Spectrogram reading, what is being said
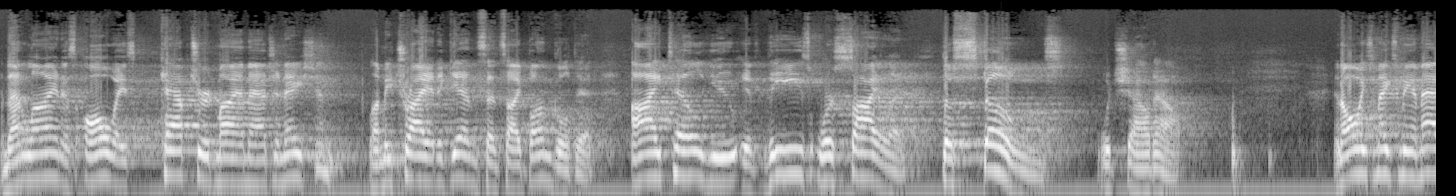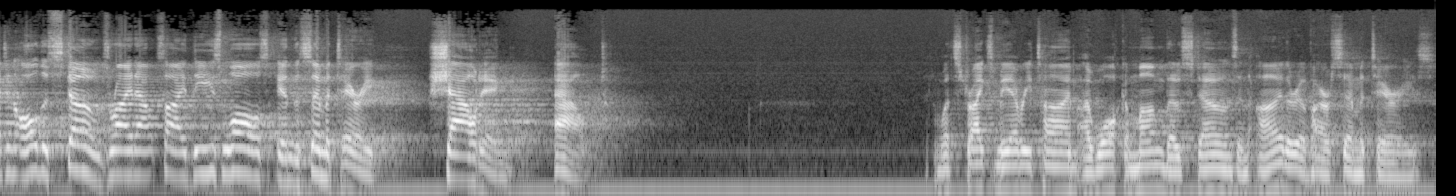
And that line has always captured my imagination. Let me try it again since I bungled it. I tell you, if these were silent, the stones would shout out. It always makes me imagine all the stones right outside these walls in the cemetery shouting out. What strikes me every time I walk among those stones in either of our cemeteries,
